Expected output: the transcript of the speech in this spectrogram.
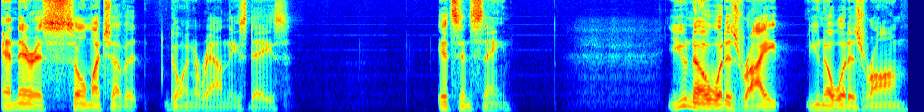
And there is so much of it going around these days. It's insane. You know what is right, you know what is wrong.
